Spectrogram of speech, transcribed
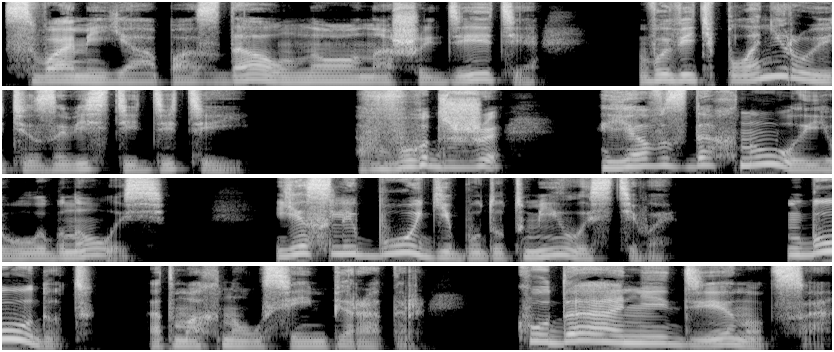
«С вами я опоздал, но наши дети... Вы ведь планируете завести детей?» Вот же... Я вздохнула и улыбнулась. «Если боги будут милостивы...» «Будут», — отмахнулся император. «Куда они денутся?»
